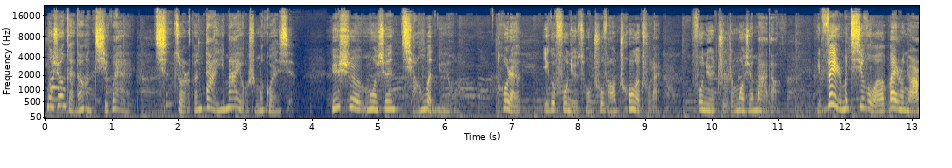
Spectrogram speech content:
墨轩感到很奇怪，亲嘴儿跟大姨妈有什么关系？于是墨轩强吻女友。突然，一个妇女从厨房冲了出来。妇女指着墨轩骂道：“你为什么欺负我的外甥女儿？”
